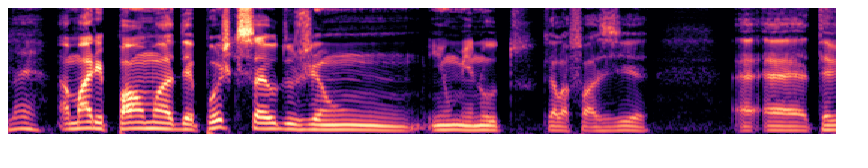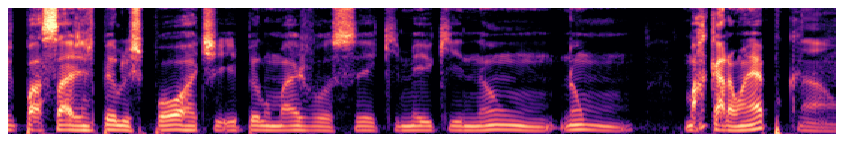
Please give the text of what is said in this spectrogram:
Né? a Mari Palma, depois que saiu do G1 em um minuto que ela fazia, é, é, teve passagens pelo esporte e pelo Mais Você que meio que não, não marcaram época. Não.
